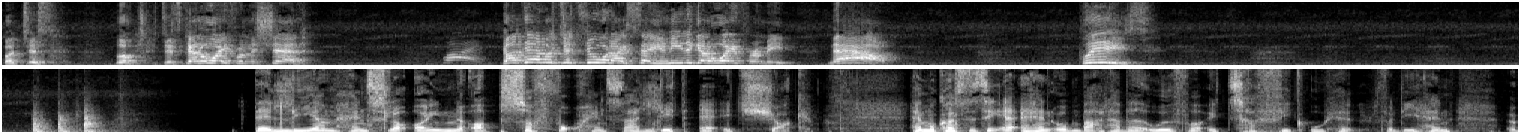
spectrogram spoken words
but just look, just get away from the shed. Why? God damn it, just do what I say. You need to get away from me. Now. Please. Da Liam han slår øjnene op, så får han sig lidt af et chok. Han må konstatere, at han åbenbart har været ude for et trafikuheld, fordi han øh,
